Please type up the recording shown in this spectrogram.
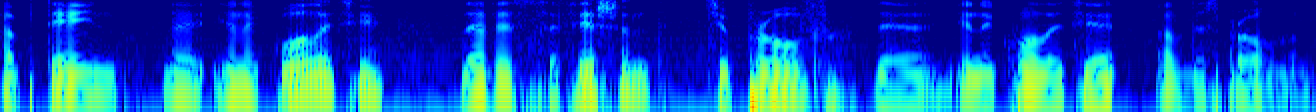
obtain the inequality that is sufficient to prove the inequality of this problem.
